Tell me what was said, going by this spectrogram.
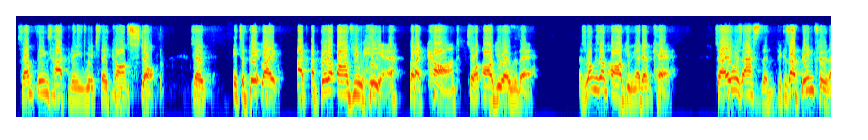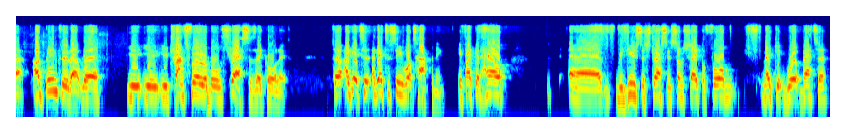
Something's happening which they can't stop. So yeah. it's a bit like I've, I've got to argue here, but I can't, so I'll argue over there. As long as I'm arguing, I don't care. So I always ask them because I've been through that. I've been through that where you, you, you transferable stress, as they call it. So I get to I get to see what's happening. If I can help uh, reduce the stress in some shape or form, make it work better.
